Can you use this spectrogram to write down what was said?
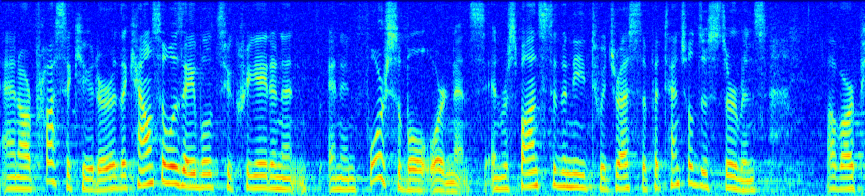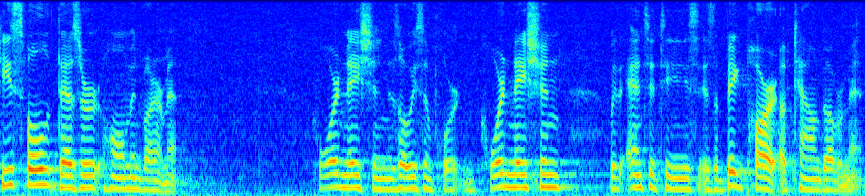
and our prosecutor, the council was able to create an, an enforceable ordinance in response to the need to address the potential disturbance of our peaceful desert home environment. Coordination is always important. Coordination with entities is a big part of town government.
